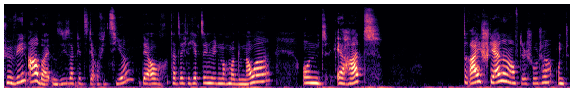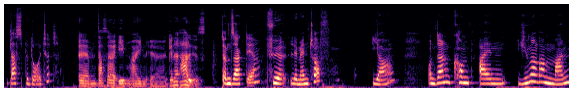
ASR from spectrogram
Für wen arbeiten Sie, sagt jetzt der Offizier, der auch tatsächlich, jetzt sehen wir ihn nochmal genauer. Und er hat drei Sterne auf der Schulter und das bedeutet, Ähm, dass er eben ein äh, General ist. dann sagt er, für Lementov, ja. Und dann kommt ein jüngerer Mann,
